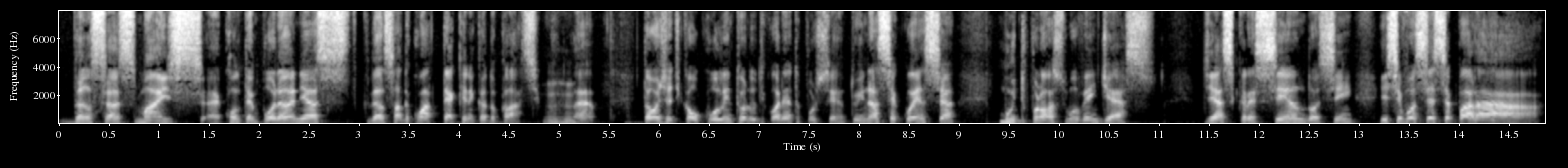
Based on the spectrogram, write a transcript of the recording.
danças mais é, contemporâneas dançado com a técnica do clássico. Uhum. Né? Então a gente calcula em torno de 40%. E na sequência, muito próximo vem jazz. Jazz crescendo assim. E se você separar,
